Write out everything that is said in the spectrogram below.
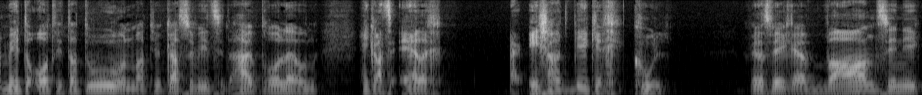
mit der Audrey Tatou und Mathieu Kassowitz in der Hauptrolle und hey, ganz ehrlich, er ist halt wirklich cool. Ich finde das wirklich ein wahnsinnig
